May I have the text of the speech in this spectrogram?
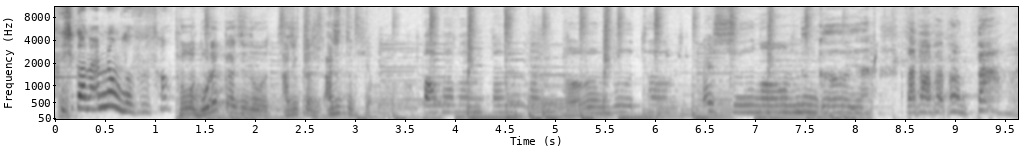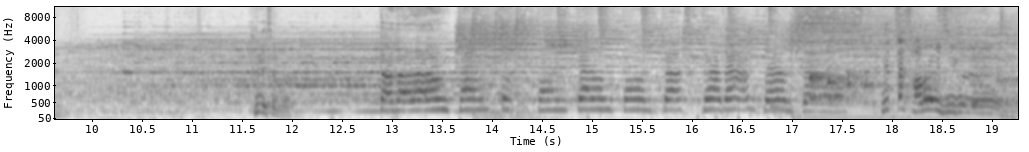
그 시간에 한 명도 없어서? 저거 노래까지도 아직도 아직도 기억나. 빠바밤빰빰 처음부터 알 순 없는 거야. 빠바바밤빰. 그래서 막 따다랑 딴딴딴딴딴딴 따단딴딴 이게 딱 바로 알지 이거는.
